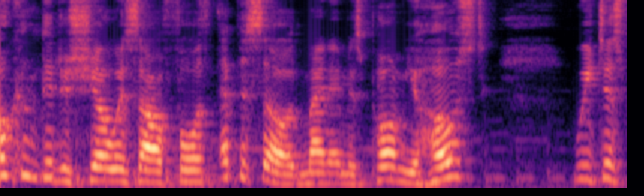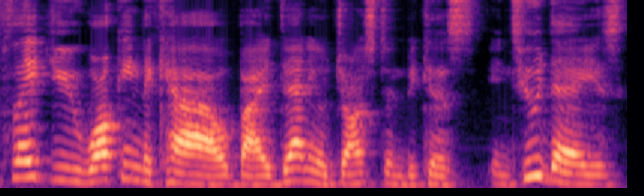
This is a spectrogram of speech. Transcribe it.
Welcome to the show. It's our fourth episode. My name is Pom, your host. We just played you Walking the Cow by Daniel Johnston because in two days,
